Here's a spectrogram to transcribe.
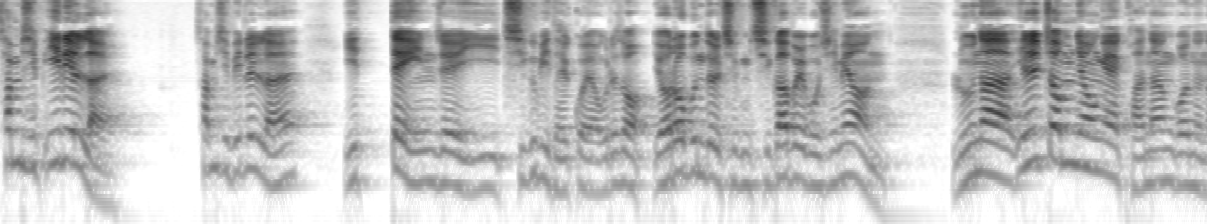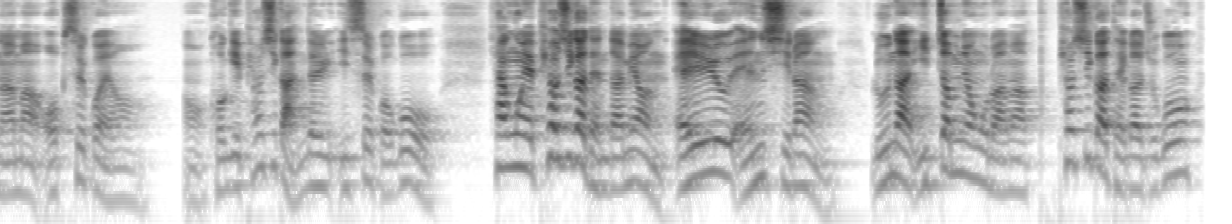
31일 날 31일 날 이때 이제 이 지급이 될 거예요. 그래서 여러분들 지금 지갑을 보시면 루나 1.0에 관한 거는 아마 없을 거예요. 어, 거기 표시가 안 될 있을 거고 향후에 표시가 된다면 LUNC랑 루나 2.0으로 아마 표시가 돼가지고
